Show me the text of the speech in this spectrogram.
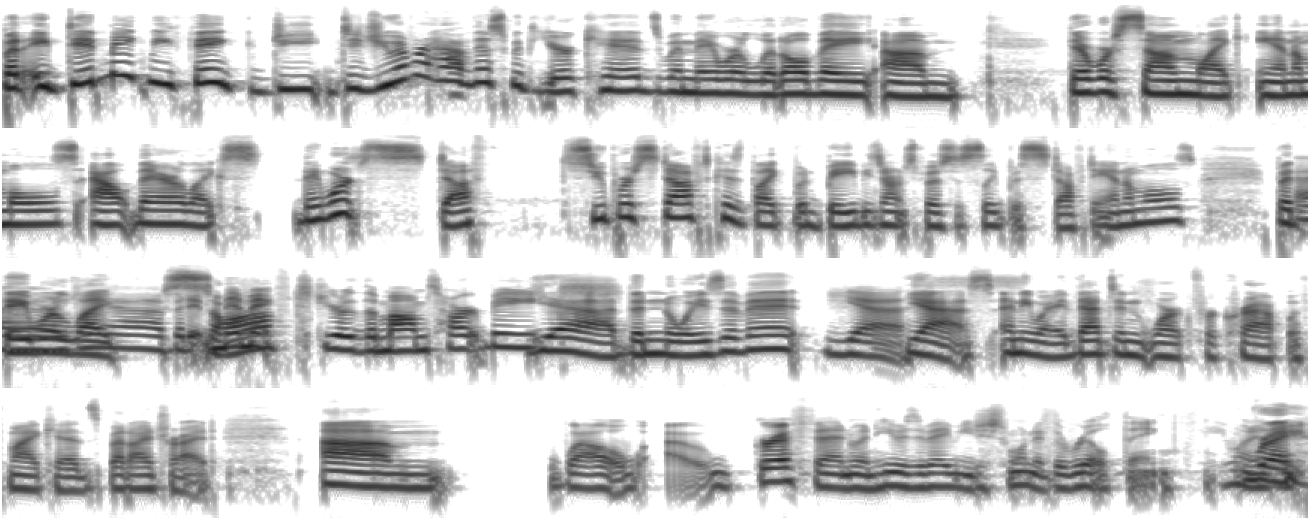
But it did make me think. Do you, did you ever have this with your kids when they were little? They um, there were some like animals out there, like they weren't stuffed super stuffed because like when babies aren't supposed to sleep with stuffed animals, but they uh, were like yeah, but soft. it mimicked your the mom's heartbeat. Yeah, the noise of it. Yes. Yes. Anyway, that didn't work for crap with my kids, but I tried. Um, well, Griffin, when he was a baby, just wanted the real thing. He wanted Right.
